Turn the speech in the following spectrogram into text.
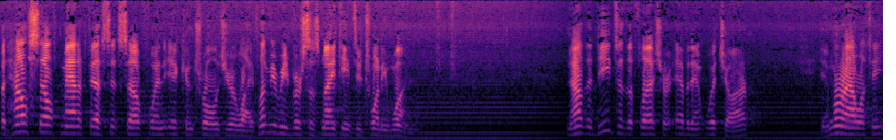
but how self manifests itself when it controls your life. Let me read verses 19 through 21. Now the deeds of the flesh are evident, which are immorality,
